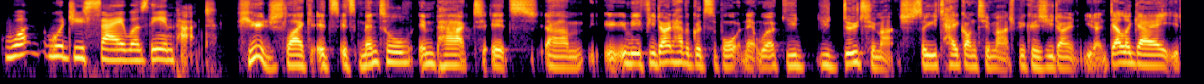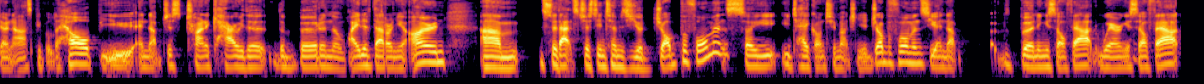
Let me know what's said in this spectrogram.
What would you say was the impact? Huge. Like it's it's mental impact. It's um, if you don't have a good support network you you do too much. So you take on too much because you don't you don't delegate you don't ask people to help. You end up just trying to carry the the burden the weight of that on your own. Um, so that's just in terms of your job performance. So you, you take on too much in your job performance. You end up burning yourself out wearing yourself out.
